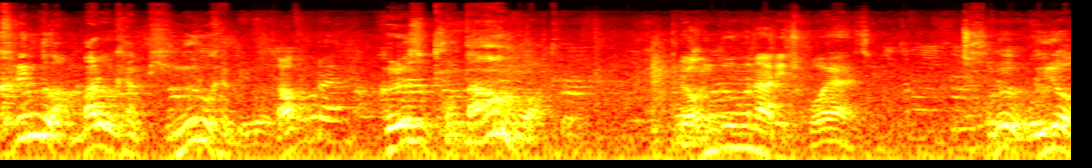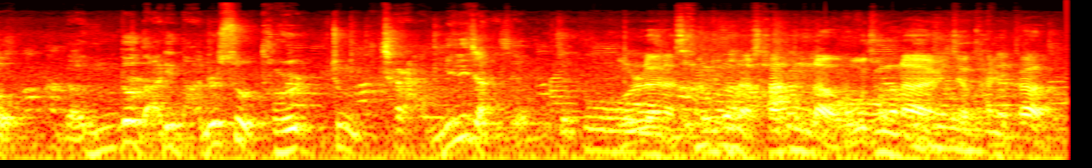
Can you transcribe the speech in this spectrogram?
크림도 안 바르고 그냥 비누로 그냥 밀고. 나도 그래. 그래서 더 따가운 것 같아요. 면도 날이 좋아야지. 저는 오히려 면도 날이 많을수록 덜 좀 잘 안 밀리지 않으세요? 원래는 3중날, 4중날, 5중날 이제 가니까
